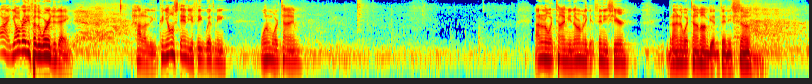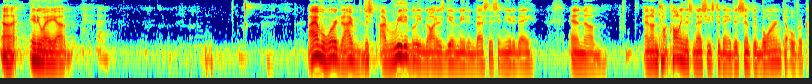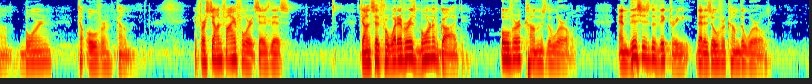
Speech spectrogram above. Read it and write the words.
All right, y'all ready for the word today? Hallelujah. Can y'all stand to your feet with me one more time? I don't know what time you normally get finished here, but I know what time I'm getting finished. So, uh, anyway, uh, I have a word that I've just, I really believe God has given me to invest this in you today. And, um, and I'm ta- calling this message today just simply Born to Overcome. Born to Overcome. In 1 John 5 4, it says this John said, For whatever is born of God overcomes the world. And this is the victory that has overcome the world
